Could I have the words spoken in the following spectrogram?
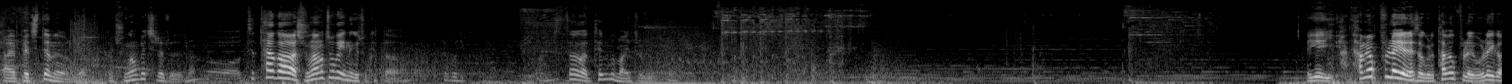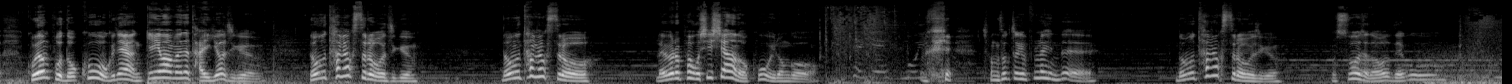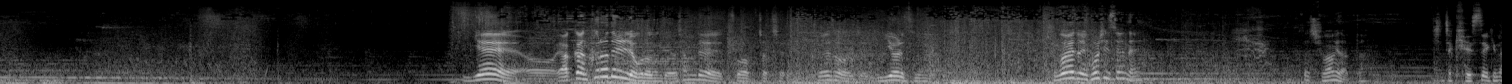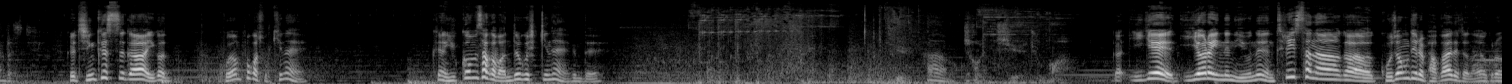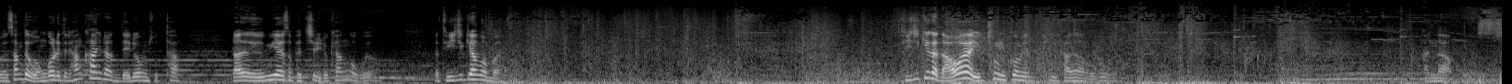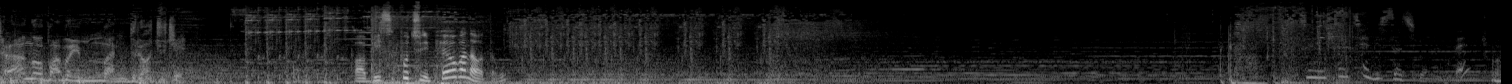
아 배치 때문에 그런 거야? 그럼 중앙 배치를 해줘야 되나? 어 트타가 중앙 쪽에 있는 게 좋겠다. 해보니까. 트타가 템도 많이 들고 있고. 이게 탐욕 플레이를 해서 그래 탐욕 플레이. 원래 이거 고연포 넣고 그냥 게임하면은 다 이겨 지금. 너무 탐욕스러워 지금. 너무 탐욕스러워. 레벨업하고 CC 하나 넣고 이런 거. 이렇게 정석적인 플레이인데 너무 탐욕스러워 지금. 뭐 수호자 넣어도 되고 이게 어, 약간 끌어들이려고 그러는 거예요 상대 조합 자체를. 그래서 이제 2열에 두는 거고 중앙에 두니 훨씬 세네. 진짜 중앙이 낫다. 진짜 개세긴 하다 진짜. 그리고 징크스가 이거 고연포가 좋긴 해. 그냥 육검사가 만들고 싶긴 해 근데. 하나. 그러니까 이게 2열에 있는 이유는 트리스타나가 고정딜을 박아야 되잖아요. 그러면 상대 원거리들이 한 칸이라도 내려오면 좋다 라는 의미에서 배치를 이렇게 한 거고요. 뒤집기 한 번만. 뒤집기가 나와야 6총 6검이 가능한 거고. 안 나왔고. 상어밥을 만들어주지. 아 미스포춘이 페어가 나왔다고? 슬슬 재밌어지겠는데? 좋아.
